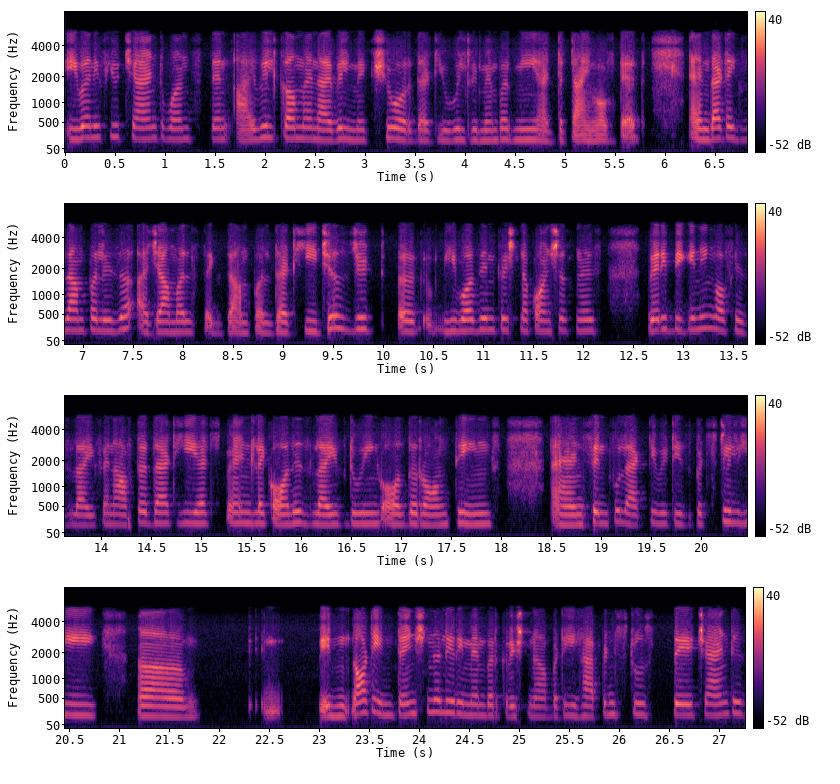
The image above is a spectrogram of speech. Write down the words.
even if you chant once then i will come and i will make sure that you will remember me at the time of death. And that example is a ajamil's example that he just did uh, he was in krishna consciousness very beginning of his life. And after that he had spent like all his life doing all the wrong things and sinful activities. But still he um, in, not intentionally remember Krishna, but he happens to say chant his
